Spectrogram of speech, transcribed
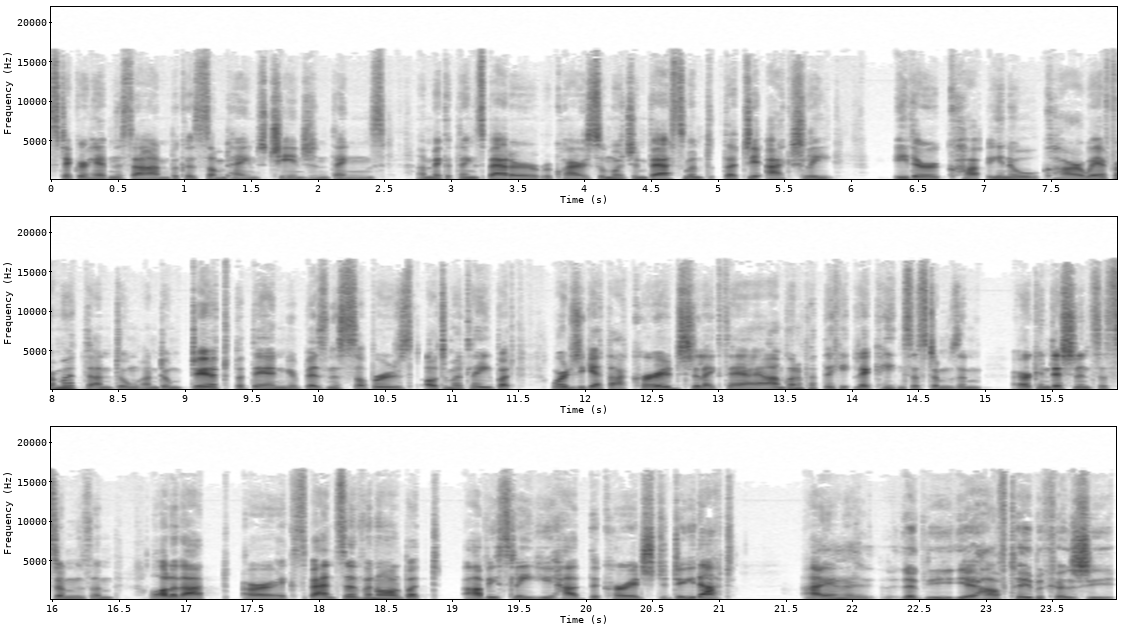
stick their head in the sand because sometimes changing things and making things better requires so much investment that you actually either cut, you know, car away from it and don't and don't do it, but then your business suffers ultimately. But where did you get that courage to like say, I am going to put the heat, like heating systems and air conditioning systems and all of that are expensive and all, but obviously you had the courage to do that. Uh, and uh, look, you, have to because you,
